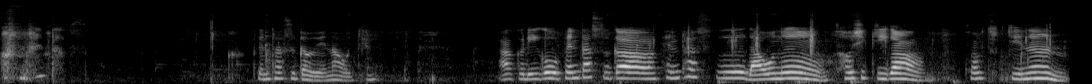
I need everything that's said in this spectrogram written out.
펜타스. 펜타스가 왜 나오지? 아 그리고 펜타스가 펜타스 나오는 서식지가 서식지는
